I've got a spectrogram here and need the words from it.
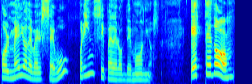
por medio de Belcebú, príncipe de los demonios. Este don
